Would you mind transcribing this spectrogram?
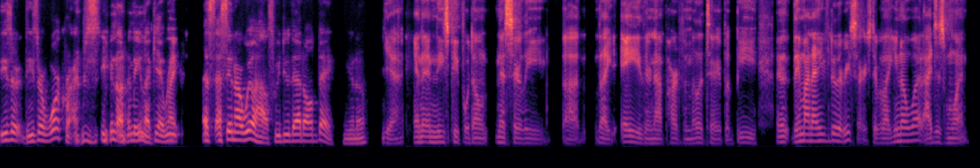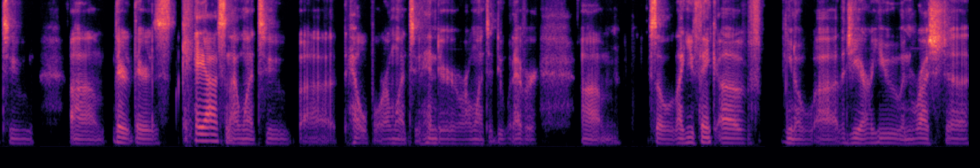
These are these are war crimes. You know what I mean? Like, yeah, we right. That's that's in our wheelhouse. We do that all day, you know? Yeah. And and these people don't necessarily uh like A, they're not part of a military, but B, they might not even do the research. They were like, you know what? I just want to um, there there's chaos and I want to uh, help or I want to hinder or I want to do whatever. Um, so like you think of you know uh, the GRU and Russia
